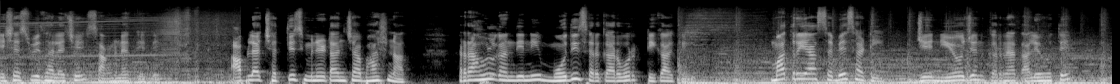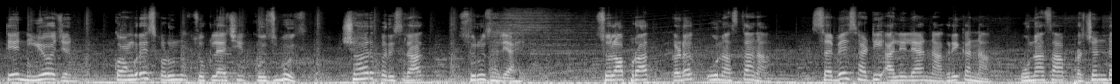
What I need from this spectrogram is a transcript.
यशस्वी झाल्याचे सांगण्यात येते. आपल्या छत्तीस मिनिटांच्या भाषणात राहुल गांधींनी मोदी सरकारवर टीका केली. मात्र या सभेसाठी जे नियोजन करण्यात आले होते ते नियोजन काँग्रेसकडून चुकल्याची कुजबूज शहर परिसरात सुरू झाली आहे. सोलापुरात कडक ऊन असताना सभेसाठी आलेल्या नागरिकांना उन्हाचा प्रचंड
